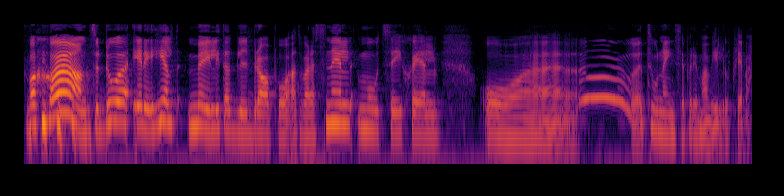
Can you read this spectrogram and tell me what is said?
Vad skönt! Så då är det helt möjligt att bli bra på att vara snäll mot sig själv och eh, tona in sig på det man vill uppleva.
